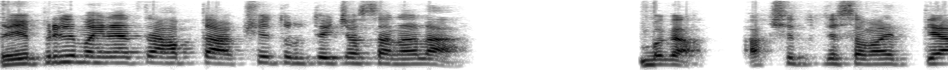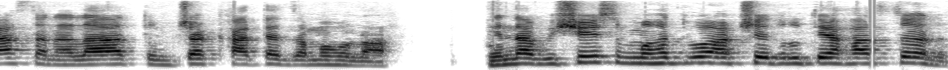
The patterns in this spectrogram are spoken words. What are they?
एप्रिल महिन्याचा हप्ता अक्षय तृतीयेच्या सणाला बघा अक्षय तृतीय समाज त्या सणाला तुमच्या खात्यात जमा होणार. यंदा विशेष महत्त्व अक्षय तृतीय हा सण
